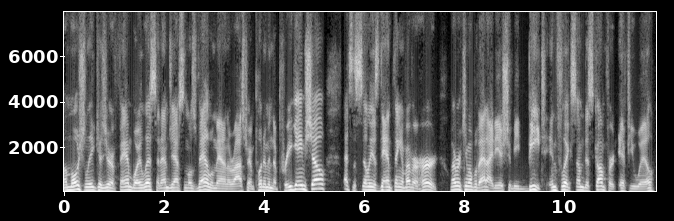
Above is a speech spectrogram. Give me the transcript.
emotionally because you're a fanboy. Listen, MJF's the most valuable man on the roster and put him in the pregame show. That's the silliest damn thing I've ever heard. Whoever came up with that idea should be beat, inflict some discomfort, if you will.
